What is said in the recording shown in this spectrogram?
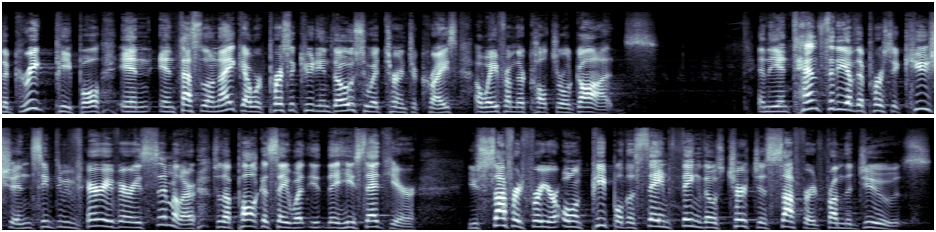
the Greek people in, in Thessalonica were persecuting those who had turned to Christ away from their cultural gods. And the intensity of the persecution seemed to be very, very similar, so that Paul could say what he said here you suffered for your own people the same thing those churches suffered from the Jews.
